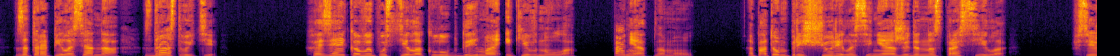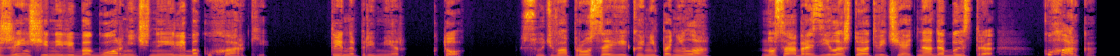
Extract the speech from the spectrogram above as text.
— заторопилась она. «Здравствуйте». Хозяйка выпустила клуб дыма и кивнула. «Понятно, мол». а потом прищурилась и неожиданно спросила. «Все женщины либо горничные, либо кухарки. Ты, например, кто?» Суть вопроса Вика не поняла, но сообразила, что отвечать надо быстро. «Кухарка».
